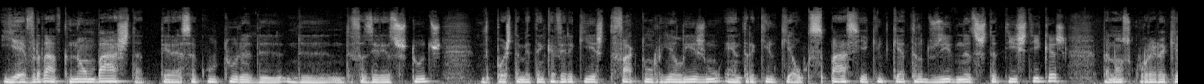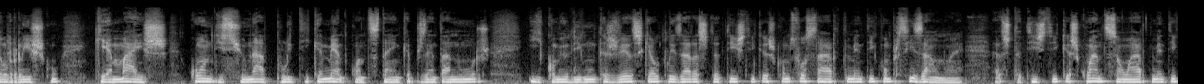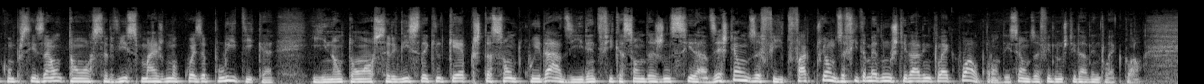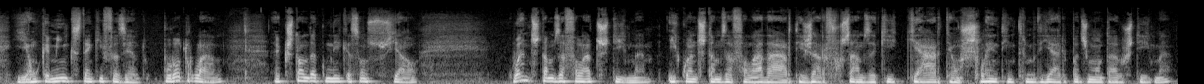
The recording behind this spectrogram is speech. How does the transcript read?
E é verdade que não basta ter essa cultura de, de, de, fazer esses estudos, depois também tem que haver aqui este, de facto, um realismo entre aquilo que é o que se passa e aquilo que é traduzido nas estatísticas, para não se correr aquele risco que é mais condicionado politicamente quando se tem que apresentar números e, como eu digo muitas vezes, que é utilizar as estatísticas como se fosse a arte mentir com precisão, não é? As estatísticas, quando são a arte mentir com precisão, estão ao serviço mais de uma coisa política e não estão ao serviço daquilo que é a prestação de cuidados e identificação das necessidades. Este é um desafio, de facto, porque é um desafio também de honestidade intelectual. Pronto, isso é um desafio de honestidade intelectual. E é um caminho que se tem que ir fazendo. Por outro lado, a questão da comunicação social quando estamos a falar de estigma e quando estamos a falar da arte, e já reforçamos aqui que a arte é um excelente intermediário para desmontar o estigma,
